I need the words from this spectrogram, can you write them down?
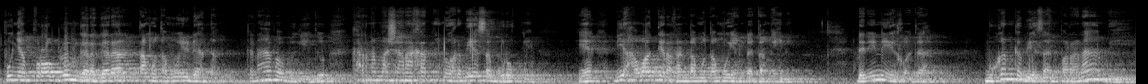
punya problem gara-gara tamu-tamu ini datang. Kenapa begitu? Karena masyarakatnya luar biasa buruknya. Ya dia khawatir akan tamu-tamu yang datang ini. Dan ini ikhwatah bukan kebiasaan para nabi.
